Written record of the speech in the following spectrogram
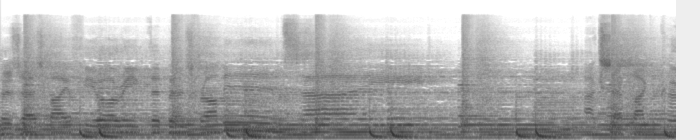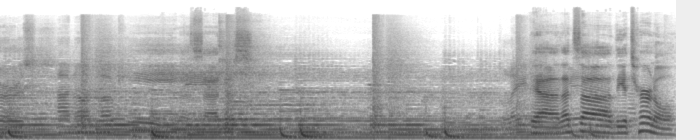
Possessed by a fury that burns from inside. Accept like a curse an unlucky Sadness. Yeah, that's uh, the Eternal,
